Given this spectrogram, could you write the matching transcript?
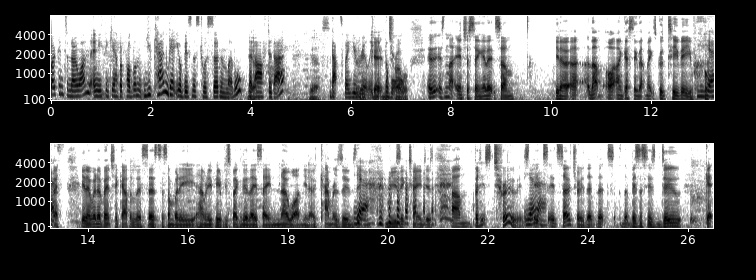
spoken to no one and you think you have a problem, you can get your business to a certain level, but yeah. after that, yes, that's where you, really get hit the wall. Trouble. Isn't that interesting? And it's um, you know, uh, that I'm guessing that makes good TV. when, Yes. you know, when a venture capitalist says to somebody, "How many people have you've spoken to?" They say, "No one." You know, camera zooms Yeah. in, music changes. Um, but it's true. It's, Yeah. it's it's so true that that that businesses do get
